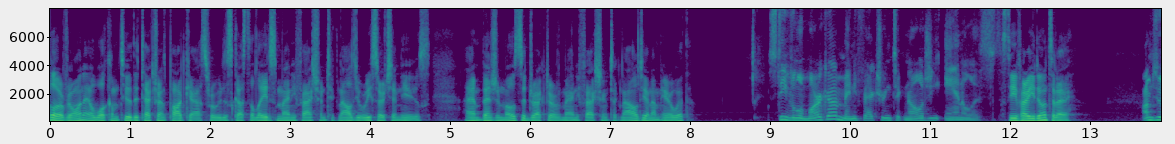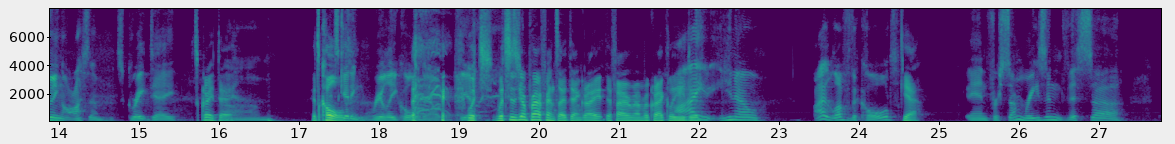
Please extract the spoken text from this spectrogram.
Hello, everyone, and welcome to the Tech Trends Podcast, where we discuss the latest manufacturing technology research and news. I am Benjamin Moses, the Director of Manufacturing Technology, and I'm here with Steve LaMarca, Manufacturing Technology Analyst. Steve. How are you doing today? I'm doing awesome. It's a great day. It's a great day. Um, it's cold. It's getting really cold out. Yeah. which which is your preference, I think, right? If I remember correctly, you I, do. you know, I love the cold, Yeah. and for some reason, this. uh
